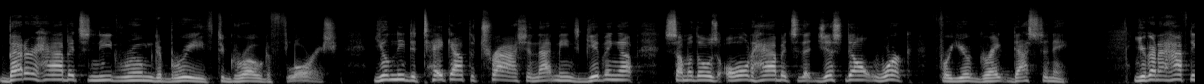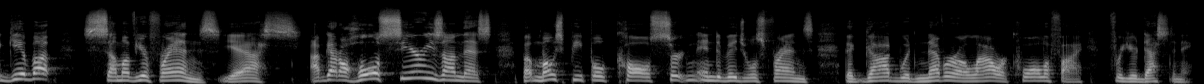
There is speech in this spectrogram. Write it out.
Better habits need room to breathe, to grow, to flourish. You'll need to take out the trash, and that means giving up some of those old habits that just don't work for your great destiny. You're going to have to give up some of your friends. Yes, I've got a whole series on this, but most people call certain individuals friends that God would never allow or qualify for your destiny.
